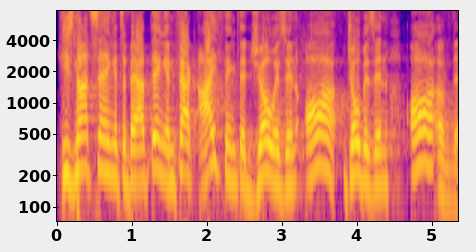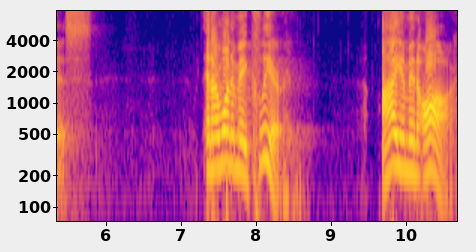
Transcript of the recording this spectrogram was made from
He's not saying it's a bad thing. In fact, I think that Job is in awe, Job is in awe of this. And I want to make clear I am in awe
